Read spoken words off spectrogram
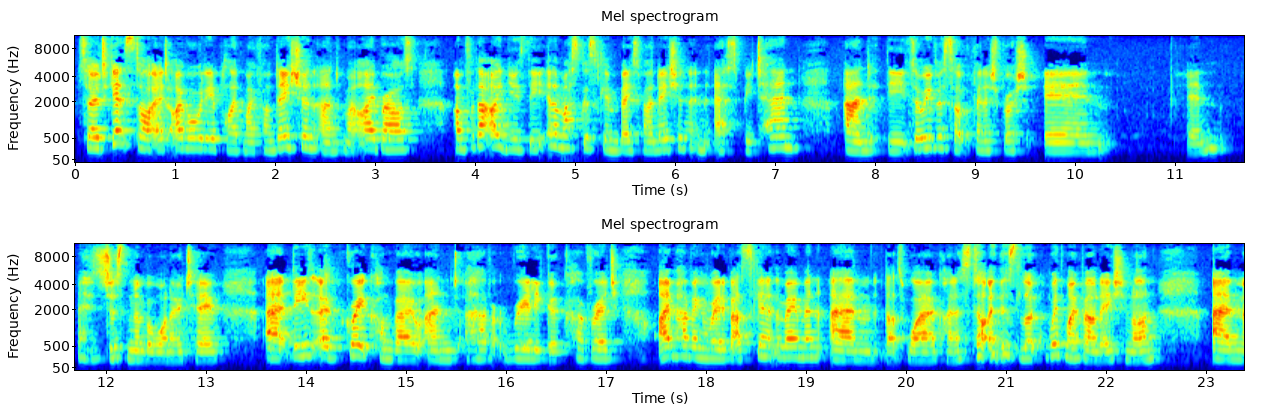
So to get started I've already applied my foundation and my eyebrows and for that I use the Illamasqua Skin Base Foundation in SB10 and the Zoeva Silk Finish Brush in, in, it's just number 102. Uh, these are a great combo and have really good coverage. I'm having really bad skin at the moment, um, that's why I kind of started this look with my foundation on. Um,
